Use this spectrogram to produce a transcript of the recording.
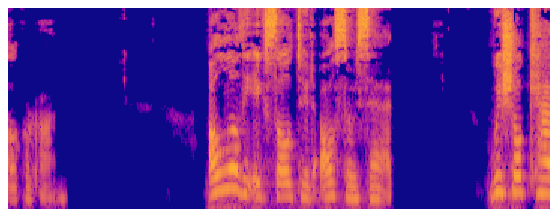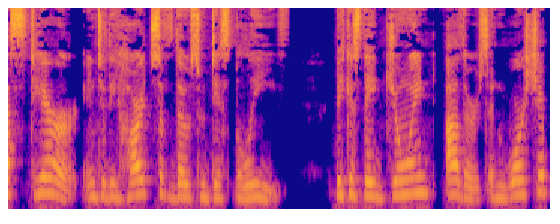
Al-Quran. Allah the Exalted also said, We shall cast terror into the hearts of those who disbelieve, because they joined others in worship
